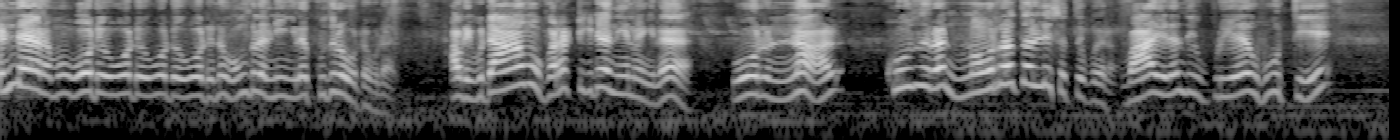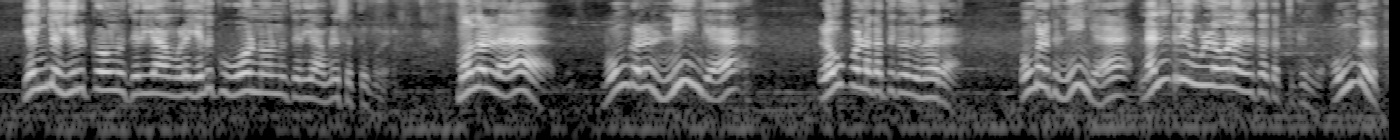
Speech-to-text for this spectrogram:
எந்நேரமும் ஓடு ஓடு ஓடு ஓடுன்னு உங்களை நீங்களே குதிரை ஓட்டக்கூடாது. அப்படி விடாமல் விரட்டிக்கிட்டே இருந்தீங்கன்னு வைங்களேன் ஒரு நாள் குதிரை நுர தள்ளி செத்து போயிடும். வாயிலேருந்து இப்படியே ஊற்றி எங்கே இருக்கோன்னு தெரியாமலே எதுக்கு ஓடணும்னு தெரியாமலே செத்து போயிடும். முதல்ல உங்களை நீங்கள் லவ் பண்ண கற்றுக்கிறது வேறு. உங்களுக்கு நீங்கள் நன்றி உள்ளவனாக இருக்க கற்றுக்குங்க உங்களுக்கு.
